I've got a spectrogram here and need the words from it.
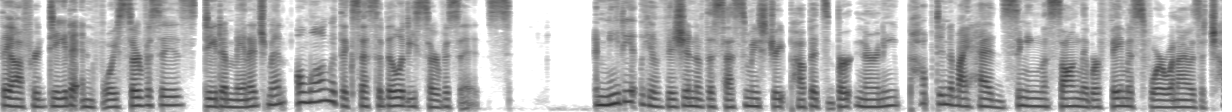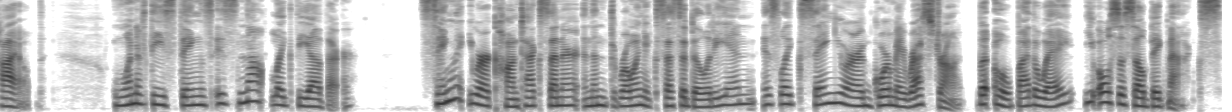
They offer data and voice services, data management, along with accessibility services. Immediately, a vision of the Sesame Street puppets Bert and Ernie popped into my head singing the song they were famous for when I was a child. One of these things is not like the other. Saying that you are a contact center and then throwing accessibility in is like saying you are a gourmet restaurant, but oh, by the way, you also sell Big Macs.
